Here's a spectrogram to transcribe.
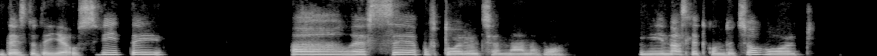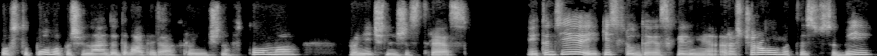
десь додає освіти, але все повторюється наново. І наслідком до цього поступово починає додаватися хронічна втома, хронічний же стрес. І тоді якісь люди схильні розчаровуватись в собі,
